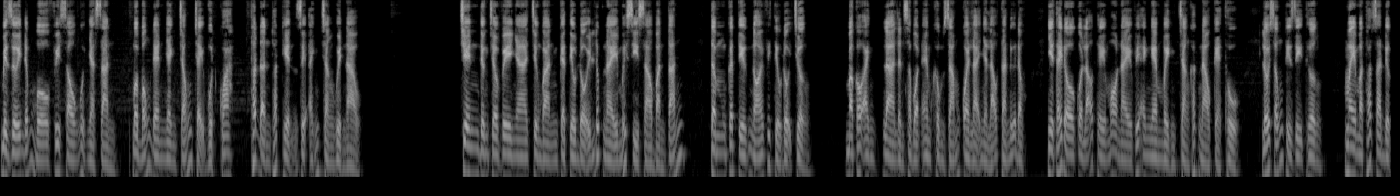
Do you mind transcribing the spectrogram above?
Bên dưới nấm mộ phía sau ngôi nhà sàn, một bóng đen nhanh chóng chạy vụt qua, thoát đần thoát hiện dưới ánh trăng huyền ảo. Trên đường trở về nhà, trường bàn cả tiểu đội lúc này mới xì xào bàn tán. Tâm cất tiếng nói với tiểu đội trưởng. Bà có anh là lần sau bọn em không dám quay lại nhà lão ta nữa đâu. Nhìn thái độ của lão thề mo này với anh em mình chẳng khác nào kẻ thù. Lối sống thì dị thường. May mà thoát ra được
